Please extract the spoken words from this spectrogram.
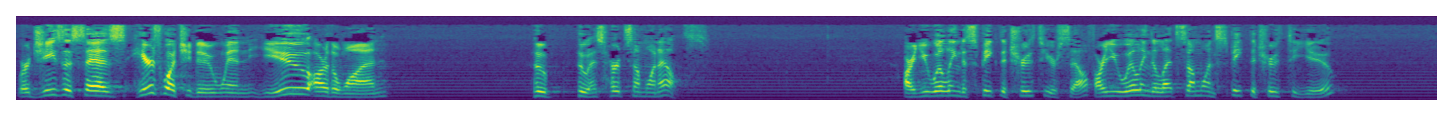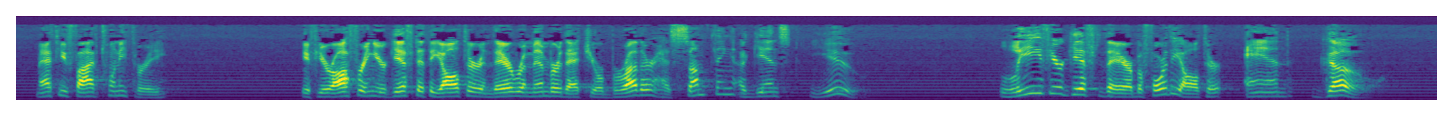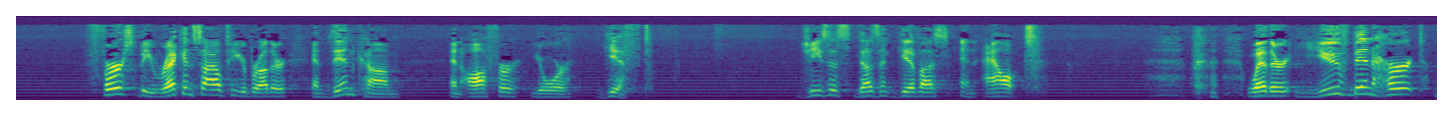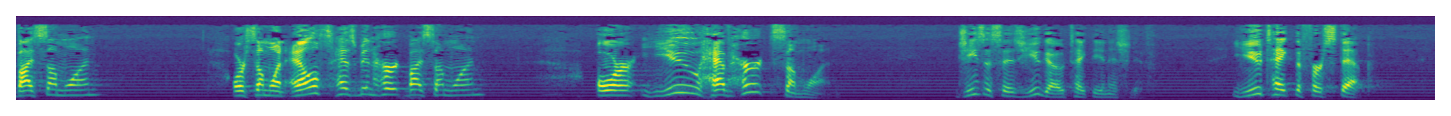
where Jesus says, Here's what you do when you are the one who, who has hurt someone else. Are you willing to speak the truth to yourself? Are you willing to let someone speak the truth to you? Matthew 5:23 If you're offering your gift at the altar and there remember that your brother has something against you, Leave your gift there before the altar and go. First be reconciled to your brother and then come and offer your gift. Jesus doesn't give us an out. Whether you've been hurt by someone or someone else has been hurt by someone or you have hurt someone, Jesus says, You go take the initiative. You take the first step.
